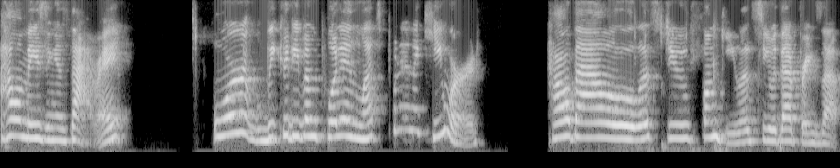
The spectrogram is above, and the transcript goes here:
how amazing is that, right? Or we could even put in, let's put in a keyword. How about let's do funky? Let's see what that brings up.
